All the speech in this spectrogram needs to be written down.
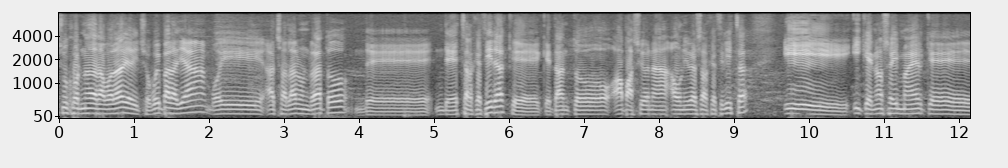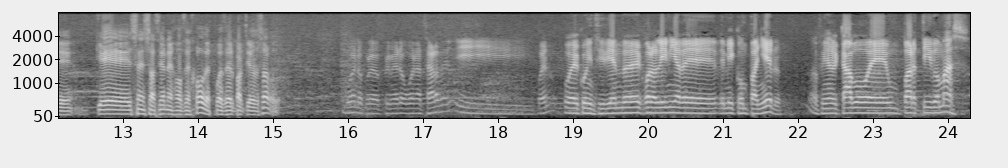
su jornada laboral y ha dicho, voy para allá, voy a charlar un rato de, de este Algeciras que, que tanto apasiona a Universo Algecirista y, y que no sé Ismael qué, qué sensaciones os dejó después del partido del sábado. Bueno, primero buenas tardes y bueno, pues coincidiendo con la línea de, de mis compañeros. Al fin y al cabo es un partido más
